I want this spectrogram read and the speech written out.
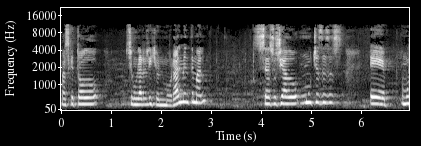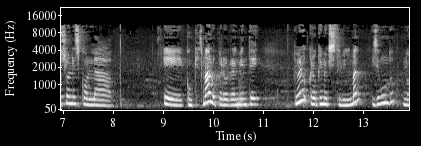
más que todo, según la religión, moralmente mal, se ha asociado muchas de esas eh, emociones con la eh, con que es malo, pero realmente primero creo que no existe el bien y mal y segundo no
